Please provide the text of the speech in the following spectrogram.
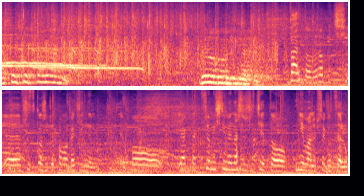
Jesteście wspaniali. Nie mogło być inaczej. Warto robić e, wszystko, żeby pomagać innym, bo jak tak przemyślimy nasze życie, to nie ma lepszego celu.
